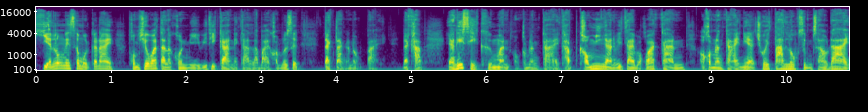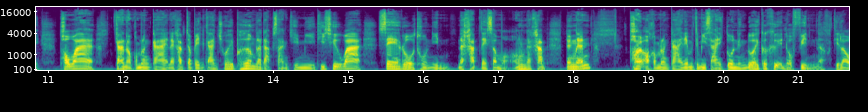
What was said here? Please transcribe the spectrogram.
เขียนลงในสมุดก็ได้ ผมเชื่อว่าแต่ละคนมีวิธีการในการระบายความรู้สึกแตกต่างกันออกไป นะครับอย่างที่ 4 คือหมั่นออกกำลังกายครับเขามีงานวิจัยบอกว่าการออกกำลังกายเนี่ยช่วยต้านโรคซึมเศร้าได้ เพราะว่าการออกกำลังกายนะครับจะเป็นการช่วยเพิ่มระดับสารเคมีที่ชื่อว่าเซโรโทนินนะครับในสมองนะครับดังนั้นพอออกกำลังกายเนี่ยมันจะมีสารอีกตัวหนึ่งด้วยก็คือเอนโดฟินนะที่เรา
